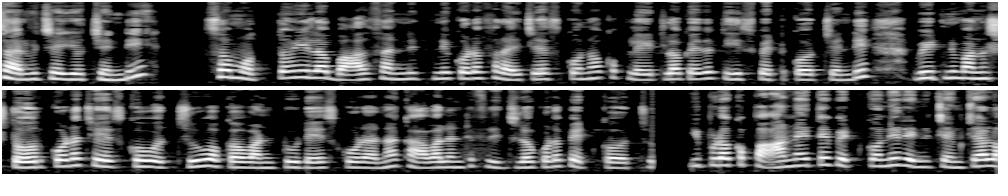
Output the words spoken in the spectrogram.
సర్వ్ చేయొచ్చండి. సో మొత్తం ఇలా బాల్స్ అన్నిటినీ కూడా ఫ్రై చేసుకొని ఒక ప్లేట్లోకి అయితే తీసి పెట్టుకోవచ్చండి. వీటిని మనం స్టోర్ కూడా చేసుకోవచ్చు. ఒక వన్ టూ డేస్ కూడా కావాలంటే ఫ్రిడ్జ్లో కూడా పెట్టుకోవచ్చు. ఇప్పుడు ఒక పాన్ అయితే పెట్టుకొని రెండు చెంచాలు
